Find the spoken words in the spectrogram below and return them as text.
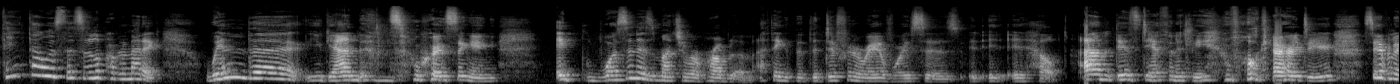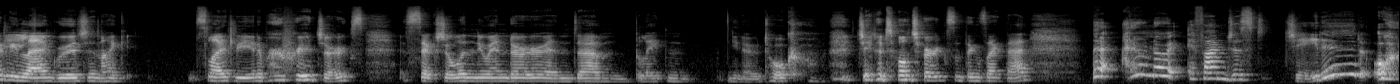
think that was that's a little problematic. When the Ugandans were singing, it wasn't as much of a problem. I think that the different array of voices, it, it, it helped. Um, there's definitely vulgarity, it's definitely language and like slightly inappropriate jokes, sexual innuendo and um, blatant, you know, talk, genital jokes and things like that. But I don't know if I'm just jaded or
